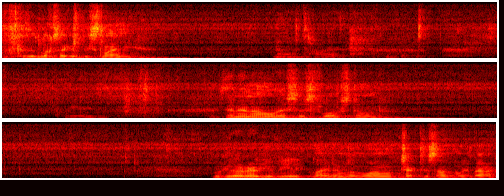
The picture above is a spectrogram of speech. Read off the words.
Because it looks like it'd be slimy. No, it's hard. Weird. And then all this is flowstone. We'll get out our UV light in a little while and check this out on the way back.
